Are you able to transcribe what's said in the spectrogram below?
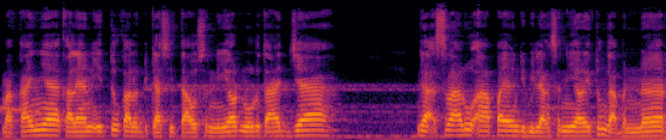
Makanya kalian itu kalau dikasih tahu senior nurut aja. Nggak selalu apa yang dibilang senior itu nggak bener.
